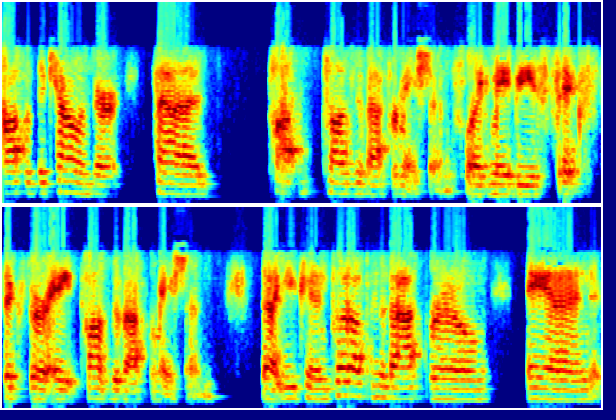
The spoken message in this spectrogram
top of the calendar has po- positive affirmations, like maybe six, six or eight positive affirmations that you can put up in the bathroom. And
